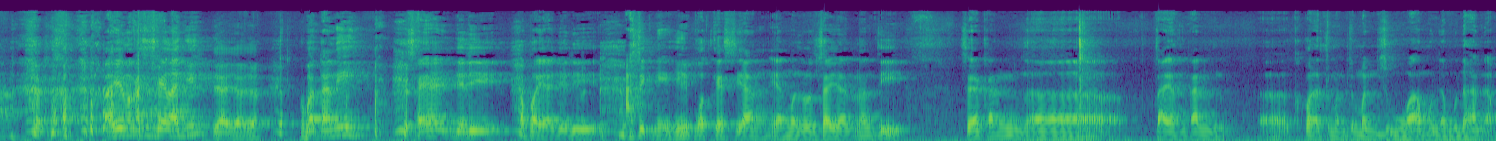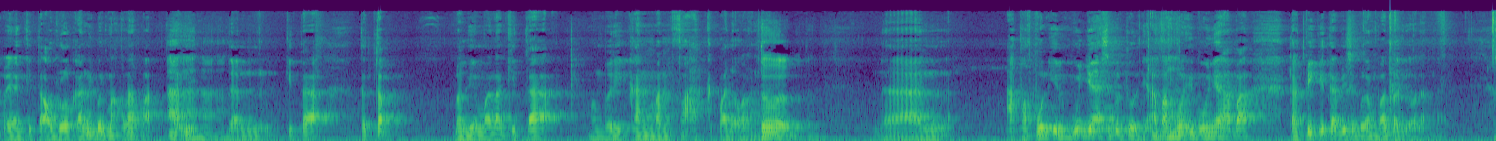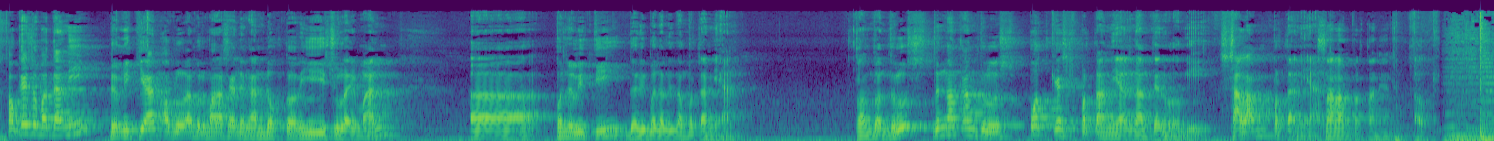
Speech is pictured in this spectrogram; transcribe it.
Ayo, makasih sekali lagi. Ya ya ya. Sobat Tani, saya jadi apa ya? Jadi asik nih. Ini podcast yang yang menurut saya nanti saya akan eh, tayangkan eh, kepada teman-teman semua. Mudah-mudahan apa yang kita obrolkan ini bermakna, Pak. Ah, ah, ah. Dan kita tetap bagaimana kita memberikan manfaat kepada orang lain. Betul betul. dan apa pun ilmunya sebetulnya, apa pun ilmunya apa, tapi kita bisa bermanfaat bagi orang lain. Oke Sobat Tani, demikian obrolan bermalas saya dengan Dr. Yi Sulaiman, eh, peneliti dari Badan Litbang Pertanian. Tonton terus, dengarkan terus podcast pertanian dan teknologi. Salam pertanian. Salam pertanian. Oke.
